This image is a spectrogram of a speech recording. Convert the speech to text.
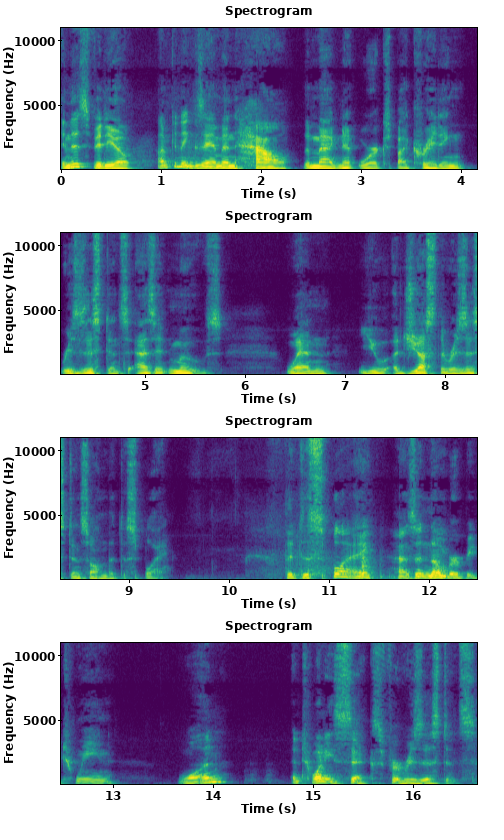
In this video, I'm going to examine how the magnet works by creating resistance as it moves when you adjust the resistance on the display. The display has a number between 1 and 26 for resistance.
